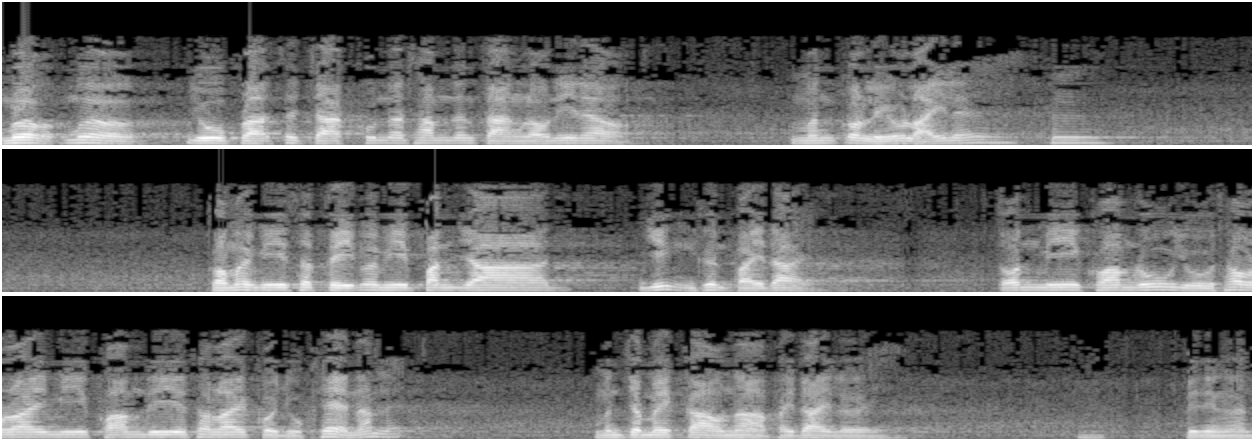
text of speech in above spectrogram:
เมื่อเมื่ออยู่ปราศจากคุณธรรมต่าง ๆ เหล่านี้แล้ว มันก็เหลวไหลเลยก็ไม่มีสติไม่มีปัญญายิ่งขึ้นไปได้ ตนมีความรู้อยู่เท่าไรมีความดีเท่าไรก็อยู่แค่นั้นแหละ มันจะไม่ก้าวหน้าไปได้เลย เป็นอย่างนั้น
